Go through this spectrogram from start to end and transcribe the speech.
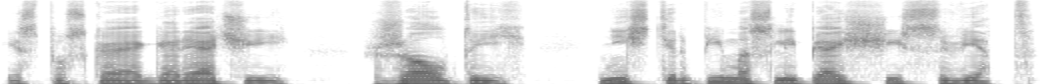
испуская горячий, желтый, нестерпимо слепящий свет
